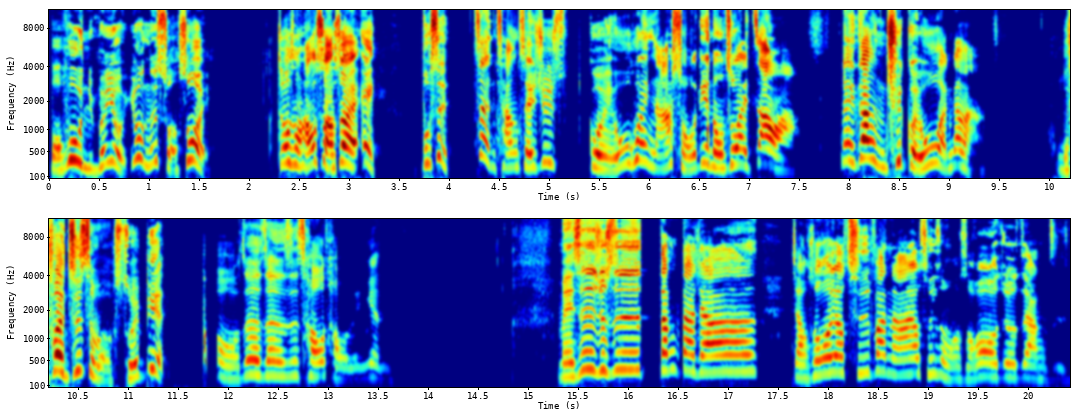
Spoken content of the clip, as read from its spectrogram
保护女朋友又能耍帅，这有什么好耍帅？哎，不是正常谁去鬼屋会拿手电筒出来照啊？那你这样你去鬼屋玩干嘛？午饭吃什么？随便。哦，这个真的是超讨人厌。每次就是当大家讲说要吃饭啊，要吃什么时候，就这样子，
